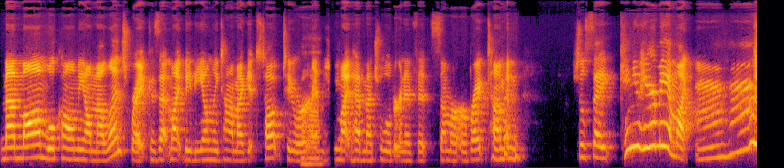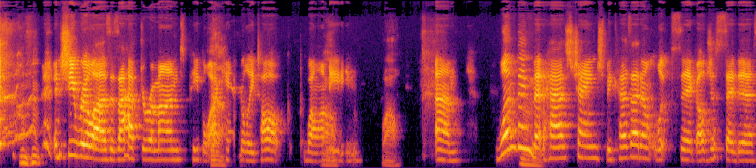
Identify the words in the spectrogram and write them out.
my mom will call me on my lunch break because that might be the only time I get to talk to her. Uh-huh. And she might have my children if it's summer or break time. And she'll say, Can you hear me? I'm like, mm-hmm. mm-hmm. and she realizes I have to remind people yeah. I can't really talk while I'm wow. eating. Wow. Um, one thing mm. that has changed because I don't look sick, I'll just say this.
